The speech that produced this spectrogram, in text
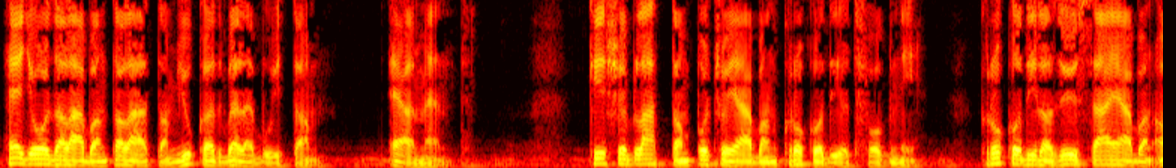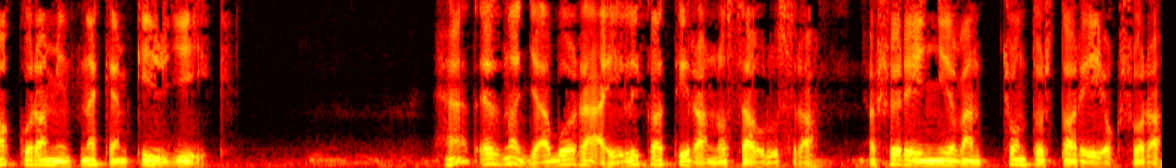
Hegy oldalában találtam lyukat, belebújtam. Elment. Később láttam pocsolyában krokodilt fogni. Krokodil az ő szájában akkora, mint nekem kis gyík. Hát ez nagyjából ráillik a Tyrannosaurusra. A sörény nyilván csontos taréjok sora,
